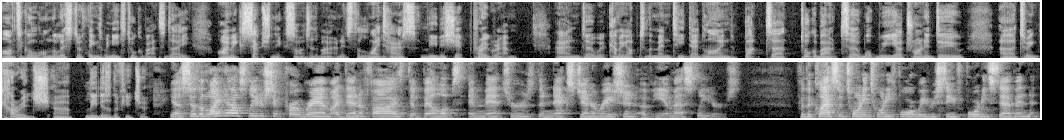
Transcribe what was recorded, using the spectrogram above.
article on the list of things we need to talk about today, I'm exceptionally excited about, and it's the Lighthouse Leadership Program. And uh, we're coming up to the mentee deadline. But uh, talk about uh, what we are trying to do uh, to encourage uh, leaders of the future. Yeah, so the Lighthouse Leadership Program identifies, develops, and mentors the next generation of EMS leaders. For the class of 2024, we received 47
